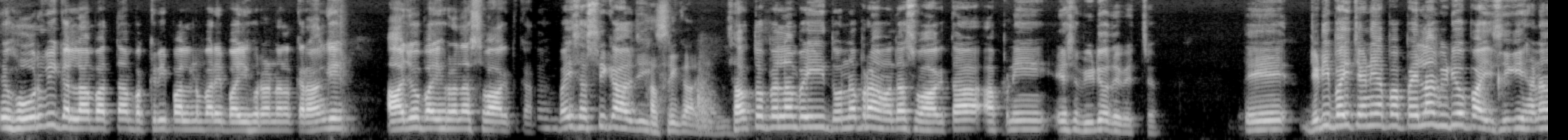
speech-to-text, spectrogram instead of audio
ਤੇ ਹੋਰ ਵੀ ਗੱਲਾਂ ਬਾਤਾਂ ਬੱਕਰੀ ਪਾਲਣ ਬਾਰੇ ਬਾਈ ਹੋਰਾਂ ਨਾਲ ਕਰਾਂਗੇ। ਆਜੋ ਬਾਈ ਹੋਰਾਂ ਦਾ ਸਵਾਗਤ ਕਰ। ਬਾਈ ਸਤਿ ਸ਼੍ਰੀ ਅਕਾਲ ਜੀ। ਸਤਿ ਸ੍ਰੀ ਅਕਾਲ ਜੀ। ਸਭ ਤੋਂ ਪਹਿਲਾਂ ਬਈ ਦੋਨਾਂ ਭਰਾਵਾਂ ਦਾ ਸਵਾਗਤ ਆ ਆਪਣੀ ਇਸ ਵੀਡੀਓ ਦੇ ਵਿੱਚ। ਤੇ ਜਿਹੜੀ ਬਾਈ ਚਾਹਣੇ ਆਪਾਂ ਪਹਿਲਾਂ ਵੀਡੀਓ ਪਾਈ ਸੀਗੀ ਹਨਾ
